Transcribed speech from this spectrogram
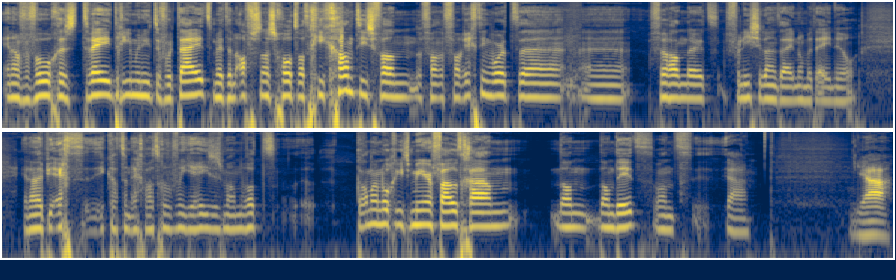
En dan vervolgens twee, drie minuten voor tijd... met een afstandsschot wat gigantisch van, van, van richting wordt eh, eh, veranderd... verlies je dan uiteindelijk nog met 1-0. En dan heb je echt... Ik had toen echt wat gevoel van, jezus man, wat... Kan er nog iets meer fout gaan dan, dan dit? Want ja, Ja,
